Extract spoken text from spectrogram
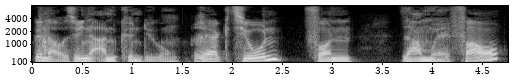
genau, ist wie eine Ankündigung. Reaktion von Samuel V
